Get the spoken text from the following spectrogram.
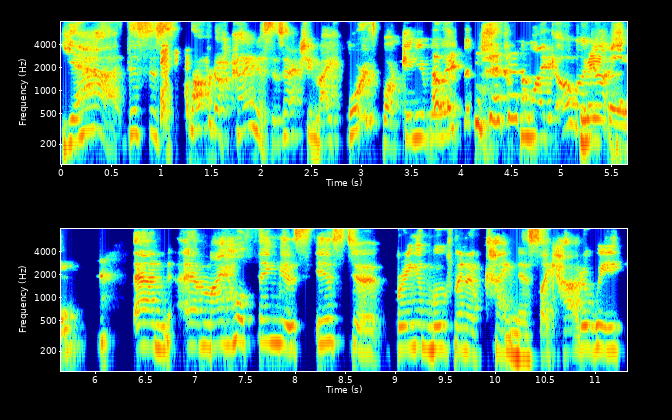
yeah, this is Profit of Kindness is actually my fourth book. Can you believe it? I'm like, oh my gosh. And and my whole thing is is to bring a movement of kindness. Like, how do we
